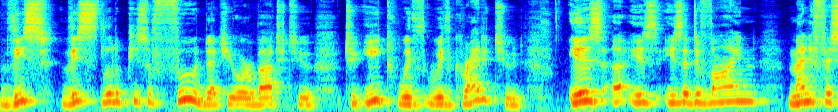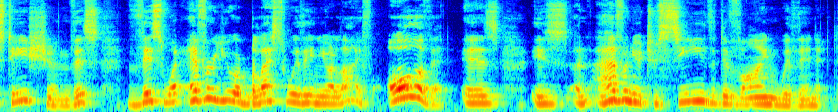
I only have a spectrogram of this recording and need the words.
this this little piece of food that you are about to to eat with with gratitude is a, is is a divine manifestation. This this whatever you are blessed with in your life all of it is is an avenue to see the divine within it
